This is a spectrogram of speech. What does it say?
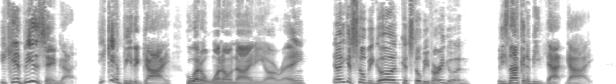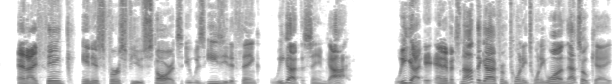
he can't be the same guy. He can't be the guy who had a 109 ERA. You know, he could still be good, could still be very good, but he's not going to be that guy. And I think in his first few starts, it was easy to think we got the same guy. We got, and if it's not the guy from 2021, that's okay.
